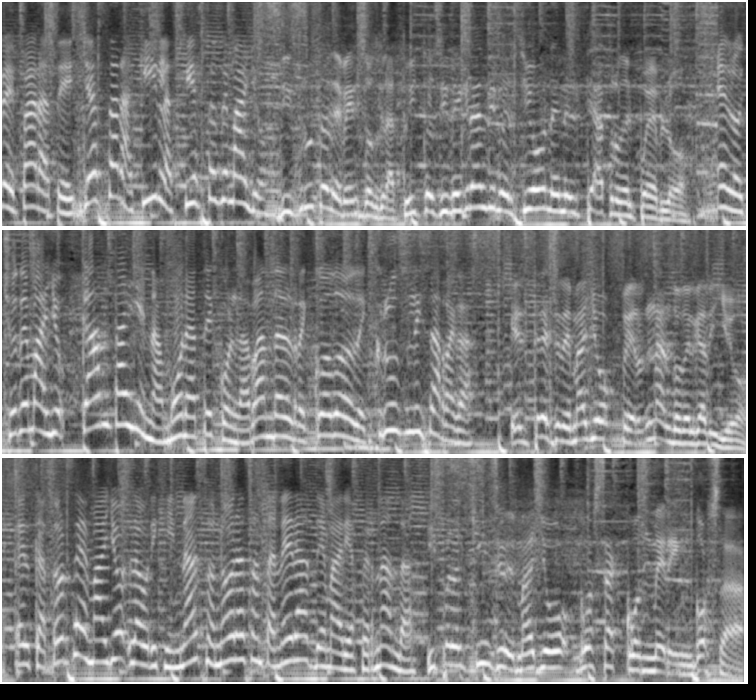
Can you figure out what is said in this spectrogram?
Prepárate, ya están aquí las fiestas de mayo. Disfruta de eventos gratuitos y de gran diversión en el Teatro del Pueblo. El 8 de mayo, canta y enamórate con la banda El Recodo de Cruz Lizárraga. El 13 de mayo, Fernando Delgadillo. El 14 de mayo, la original Sonora Santanera de María Fernanda. Y para el 15 de mayo, goza con merengosa.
